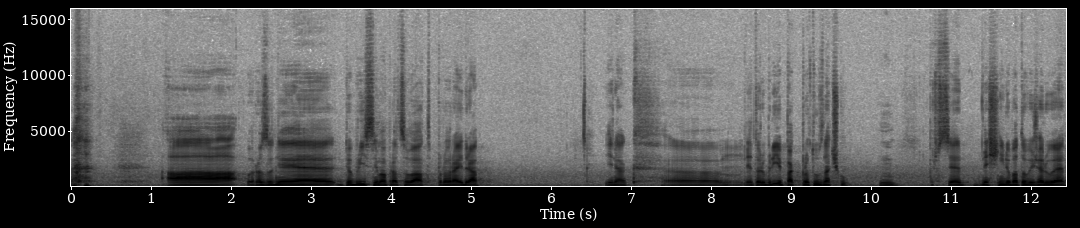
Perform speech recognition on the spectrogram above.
a rozhodně je dobrý s nima pracovat pro ridera. Jinak uh, je to dobrý i pak pro tu značku. Hmm. Prostě dnešní doba to vyžaduje.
